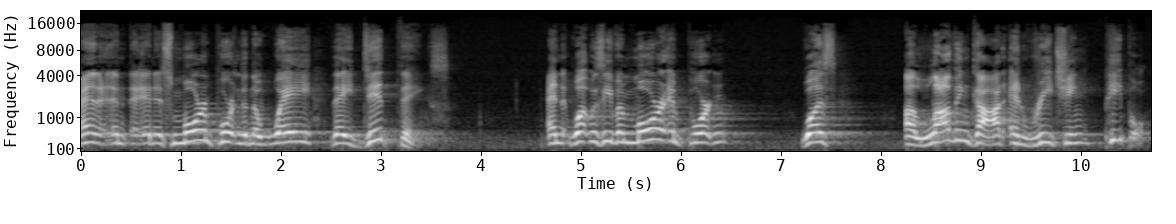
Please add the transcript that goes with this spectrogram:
And, and, and, it's more important than the way they did things. And what was even more important was a loving God and reaching people.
